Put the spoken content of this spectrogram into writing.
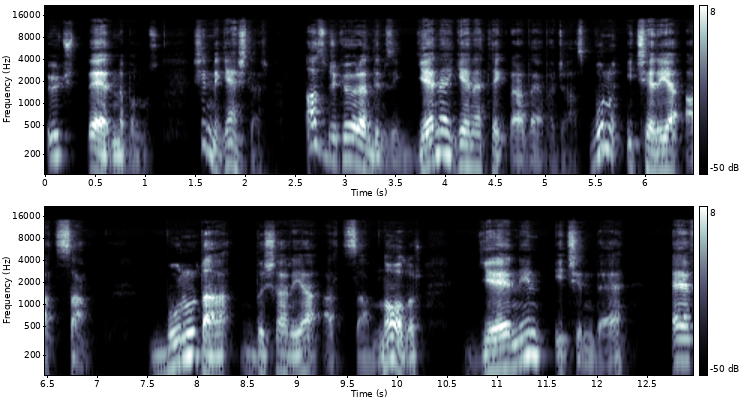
3 değerini bulunuz. Şimdi gençler az önceki öğrendiğimizi gene gene tekrardan yapacağız. Bunu içeriye atsam bunu da dışarıya atsam ne olur? G'nin içinde F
